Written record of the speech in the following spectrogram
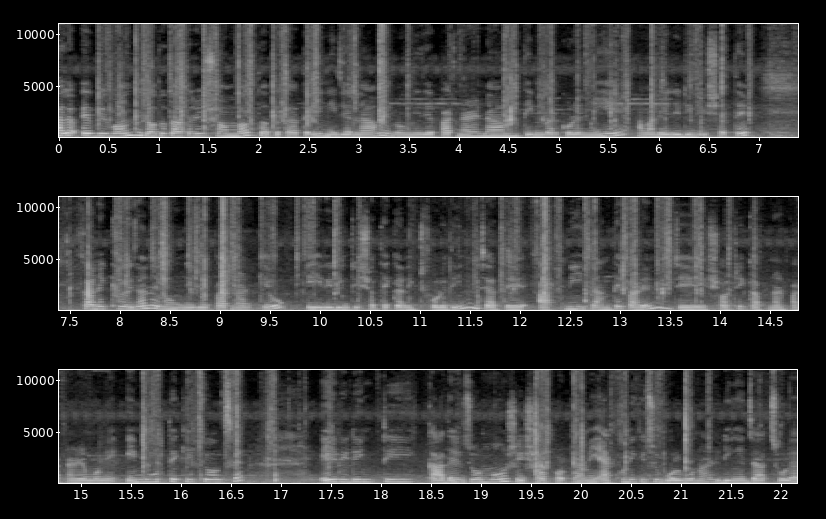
হ্যালো এভরিওয়ান যত তাড়াতাড়ি সম্ভব, তত তাড়াতাড়ি নিজের নাম এবং নিজের পার্টনারের নাম তিনবার করে নিয়ে আমার এই রিডিংটির সাথে কানেক্ট হয়ে যান এবং নিজের পার্টনারকেও এই রিডিংটির সাথে কানেক্ট করে দিন, যাতে আপনি জানতে পারেন যে সঠিক আপনার পার্টনারের মনে এই মুহূর্তে কী চলছে। এই রিডিংটি কাদের জন্য, সেই সম্পর্কে আমি এখনই কিছু বলব না। রিডিংয়ে যা চলে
